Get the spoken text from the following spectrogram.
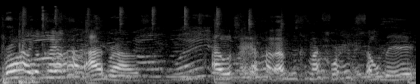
Bro, I look like I have eyebrows. What? I look like I have eyebrows because my forehead's so big.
